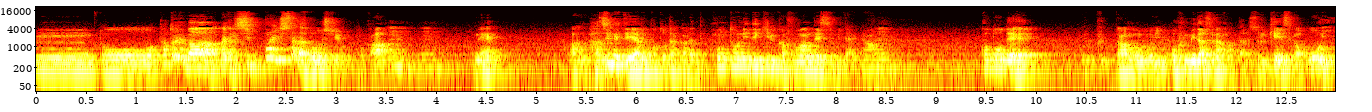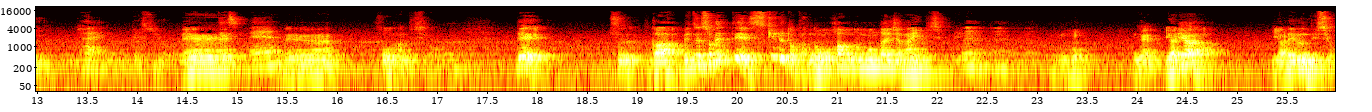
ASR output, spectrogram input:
うーんと例えばなんか失敗したらどうしようとかうん、ねあの初めてやることだから本当にできるか不安ですみたいな、うん。ことであの一歩踏み出せなかったりするケースが多いはいですよね。ですね。ね。そうなんですよ。ですが別にそれってスキルとかノウハウの問題じゃないんですようんうんね、うん。ね。やりゃやれるんですよ。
